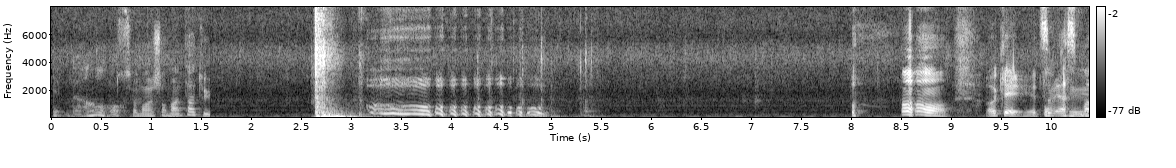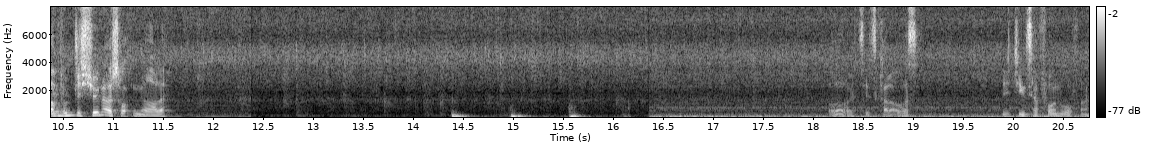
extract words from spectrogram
Genau. Das ist ja mal ein. Oh. Okay, jetzt zum ersten Mal wirklich schön erschrocken gerade. Oh, jetzt sieht's gerade aus. Nicht Dings hervorruf, ne?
